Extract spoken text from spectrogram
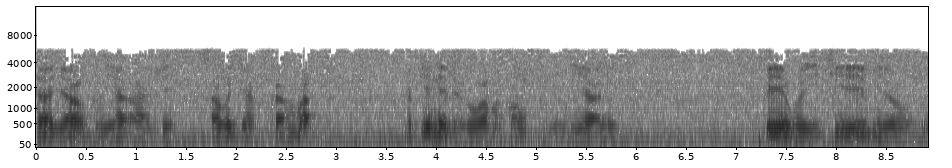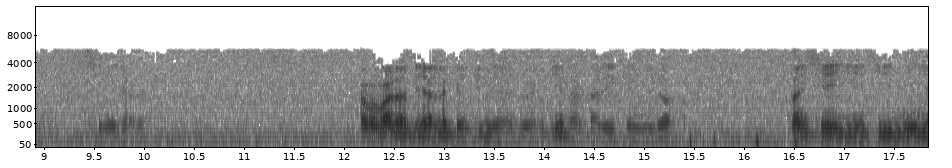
ဒါကြောင့်အများအားဖြင့်သာဝကြကာမအပြစ်နဲ့တကောမကောင်းဘူးများလို့ပြည့်ဝေကြီးပြီးတော့ရှင်းကြတယ်။အပ္ပမဒတရားလက်ကင်ပြုတဲ့အတွက်အပြည့်နဲ့စာရီကျင်းပြီးတော့တန်ရှင်းရင်ကြီးနုည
